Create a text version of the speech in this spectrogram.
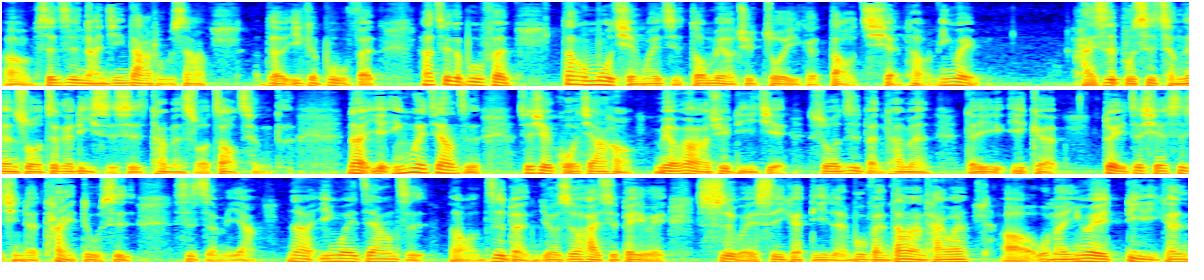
呃，甚至南京大屠杀的一个部分，他这个部分到目前为止都没有去做一个道歉哈，因为。还是不是承认说这个历史是他们所造成的？那也因为这样子，这些国家哈没有办法去理解说日本他们的一一个对这些事情的态度是是怎么样。那因为这样子哦，日本有时候还是被为视为是一个敌人部分。当然，台湾啊，我们因为地理跟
